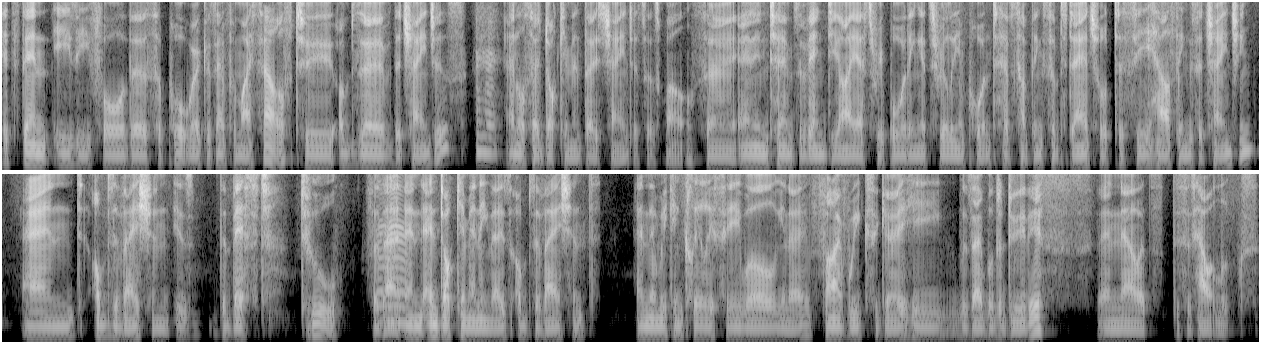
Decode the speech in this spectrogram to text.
it's then easy for the support workers and for myself to observe the changes mm-hmm. and also document those changes as well. So, and in terms of NDIS reporting, it's really important to have something substantial to see how things are changing. And observation is the best tool for mm-hmm. that mm. and, and documenting those observations. And then we can clearly see, well, you know, five weeks ago he was able to do this, and now it's this is how it looks.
